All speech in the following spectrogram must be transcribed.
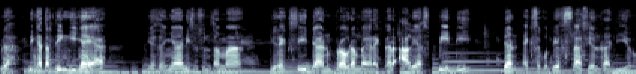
Udah tingkat tertingginya ya. Biasanya disusun sama direksi dan program director alias PD dan eksekutif stasiun radio.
